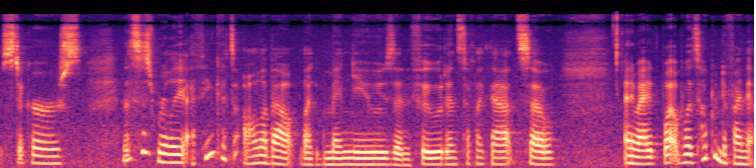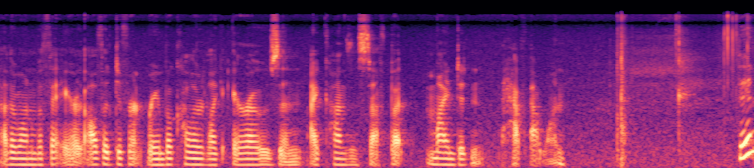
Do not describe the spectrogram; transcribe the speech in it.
stickers. This is really, I think it's all about like menus and food and stuff like that. So anyway, I was hoping to find the other one with the air, all the different rainbow colored like arrows and icons and stuff, but mine didn't have that one. Then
